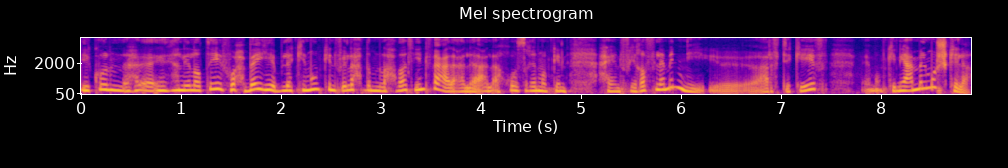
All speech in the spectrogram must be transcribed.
يكون يعني لطيف وحبيب لكن ممكن في لحظة من اللحظات ينفعل على على أخوه صغير. ممكن أحيانا في غفلة مني. عرفتي كيف؟ ممكن يعمل مشكلة.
